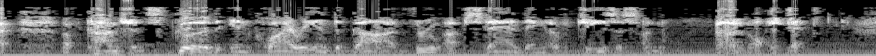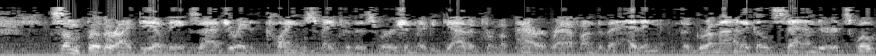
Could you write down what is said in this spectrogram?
of conscience good inquiry into God through upstanding of Jesus anointed. Some further idea of the exaggerated claims made for this version may be gathered from a paragraph under the heading The Grammatical Standards. Quote,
